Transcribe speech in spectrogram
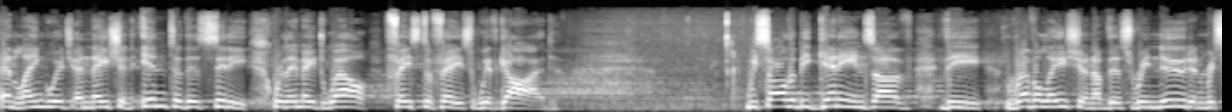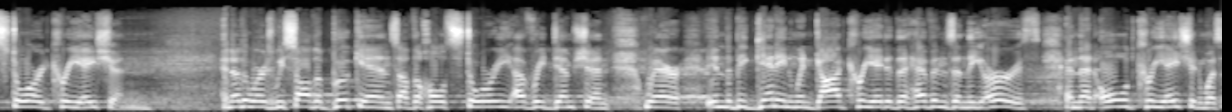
and language and nation into this city where they may dwell face to face with God. We saw the beginnings of the revelation of this renewed and restored creation. In other words, we saw the bookends of the whole story of redemption, where in the beginning, when God created the heavens and the earth, and that old creation was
